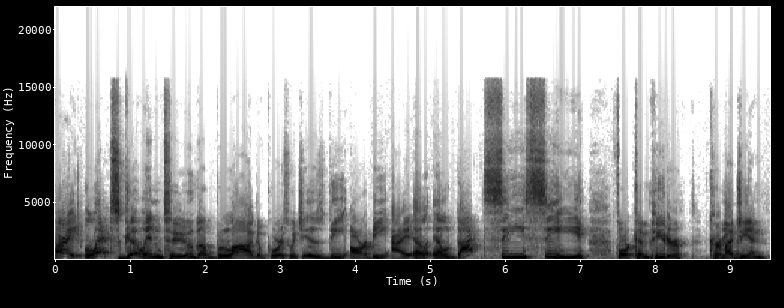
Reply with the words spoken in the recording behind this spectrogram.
All right, let's go into the blog, of course, which is drbill.cc for computer curmudgeon.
